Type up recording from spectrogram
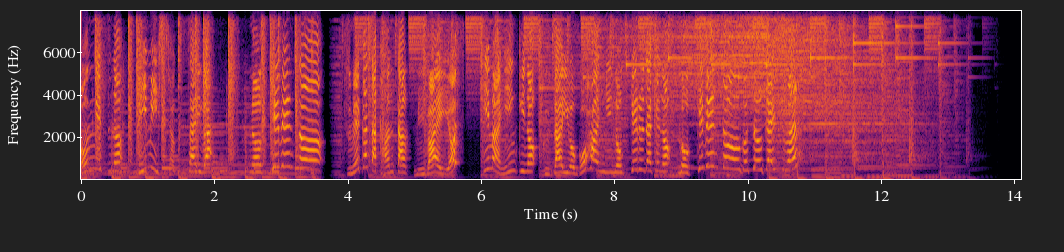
今月の美味食材はのっけ弁当。詰め方簡単。見栄えよし。今人気の具材をご飯にのっけるだけののっけ弁当をご紹介。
